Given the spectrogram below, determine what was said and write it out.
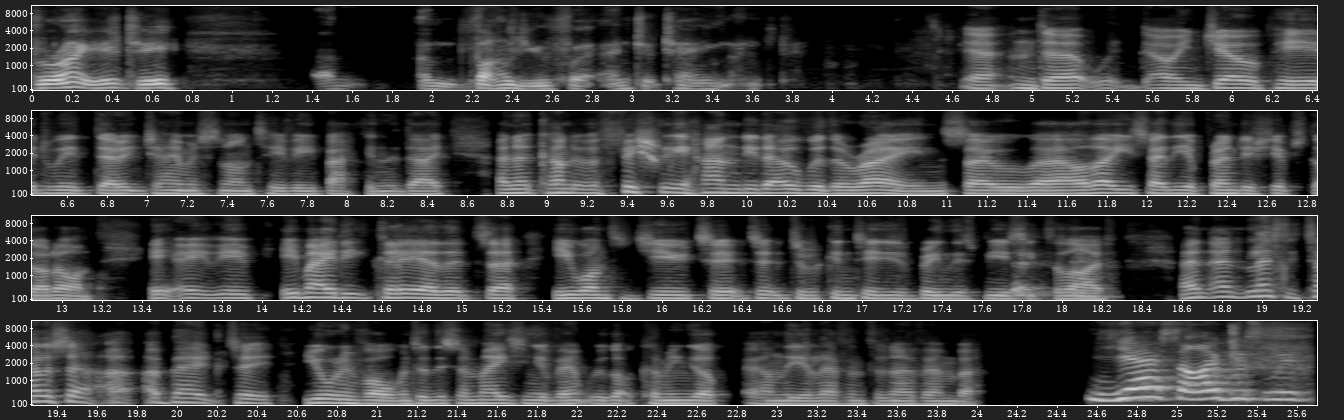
variety and, and value for entertainment. Yeah, and uh, w- I mean, Joe appeared with Derek Jameson on TV back in the day, and it kind of officially handed over the reins. So, uh, although you say the apprenticeship's got on, he, he, he made it clear that uh, he wanted you to, to to continue to bring this music to life. And and Leslie, tell us uh, about uh, your involvement in this amazing event we've got coming up on the 11th of November. Yes, I was with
